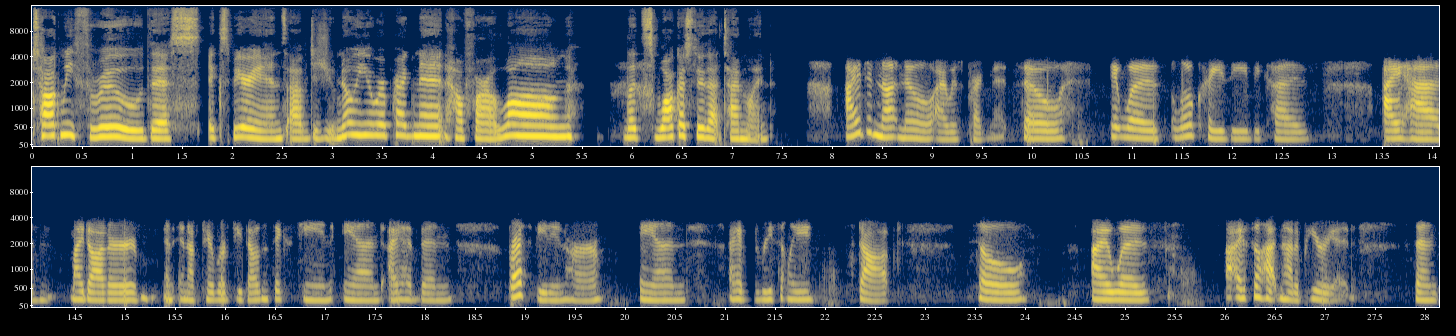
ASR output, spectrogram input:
talk me through this experience of did you know you were pregnant? How far along? Let's walk us through that timeline. I did not know I was pregnant. So it was a little crazy because I had my daughter in, in October of 2016 and I had been breastfeeding her and I had recently stopped. So I was, I still hadn't had a period since,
